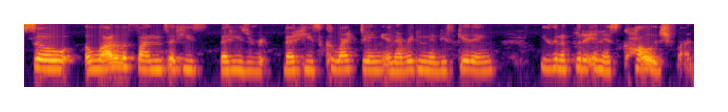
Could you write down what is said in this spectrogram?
So a lot of the funds that he's that he's that he's collecting and everything that he's getting, he's gonna put it in his college fund.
